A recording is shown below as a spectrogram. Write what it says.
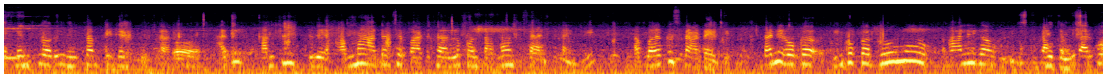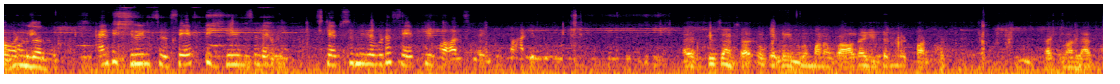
సెకండ్ ఫ్లోర్ ఇన్కంప్లీటెడ్ ఉంది సార్. అది కంప్లీట్ అమ్మ ఆదర్శ పాఠశాలలో కొంత అమౌంట్ శాంక్షన్ అయింది. ఆ వర్క్ స్టార్ట్ అయింది. కానీ ఒక ఇంకొక రూమ్ ఖాళీగా ఉంది. అంటే గ్రిల్స్ సేఫ్టీ గ్రిల్స్ లేవు. స్టెప్స్ మీద కూడా సేఫ్టీ వాల్స్ లేవు. వాటి చూసాను సార్. ఒకటి ఇప్పుడు మనం already intermediate concept thirty one lakhs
